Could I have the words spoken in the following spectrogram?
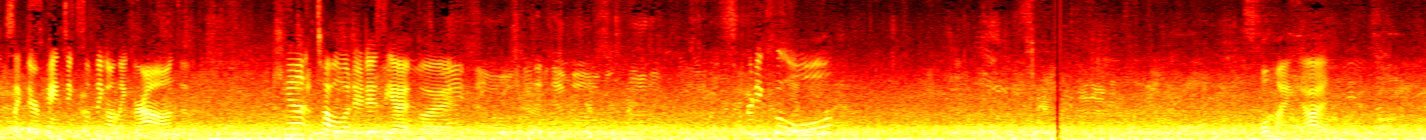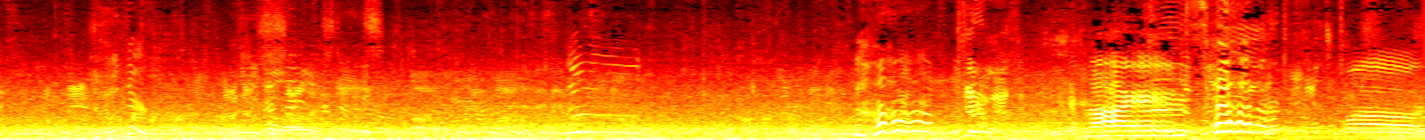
looks like they're painting something on the ground. Can't tell what it is yet, but it's pretty cool. Oh my god. nice. wow.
